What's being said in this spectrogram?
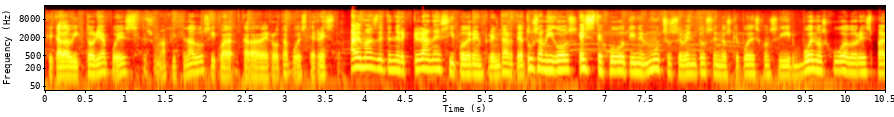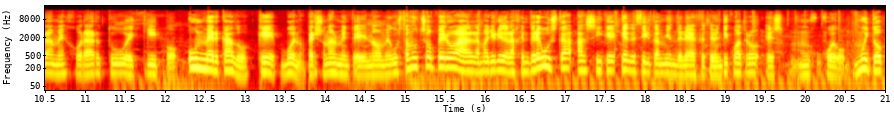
que cada victoria pues te suma aficionados y cada derrota pues te resta. Además de tener clanes y poder enfrentarte a tus amigos, este juego tiene muchos eventos en los que puedes conseguir buenos jugadores para mejorar tu equipo. Un mercado que, bueno, personalmente no me gusta mucho, pero a la mayoría de la gente le gusta, así que qué decir también del EFC 24, es un juego muy top,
